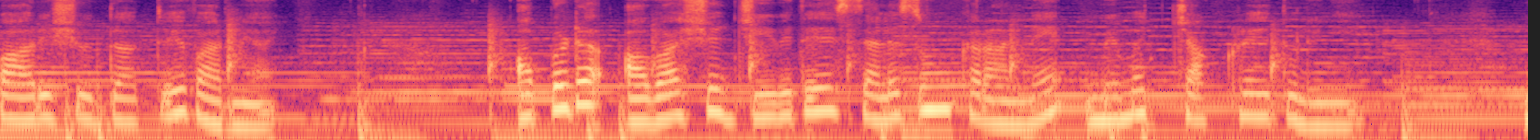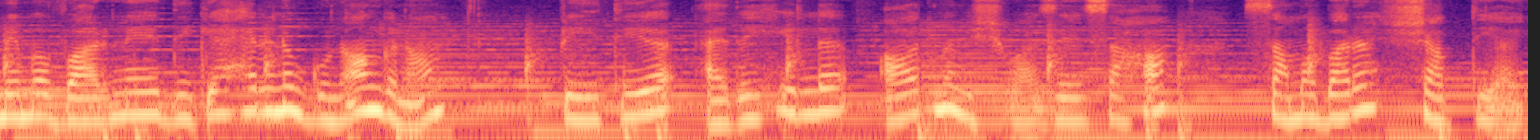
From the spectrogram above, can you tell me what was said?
පාරිශුද්ධත්වය වර්ණයයි. අපට අවශ්‍ය ජීවිතය සැලසුම් කරන්නේ මෙම චක්‍රය තුළිනි. මෙම වර්ණය දිගහැරෙන ගුණාංගනම් ප්‍රීතිය ඇදහිල්ල ආත්ම විශ්වාසය සහ සමබර ශක්තියයි.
